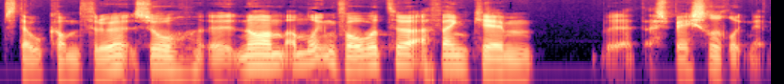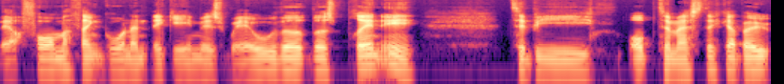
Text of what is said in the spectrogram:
still come through it. So uh, no, I'm, I'm looking forward to it. I think, um, especially looking at their form, I think going into the game as well, there, there's plenty to be optimistic about,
